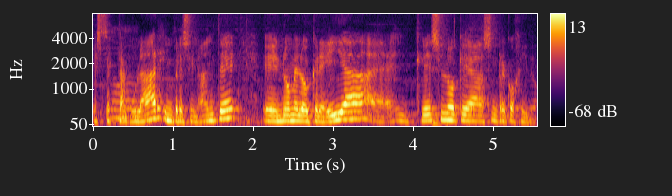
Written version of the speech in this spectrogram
Espectacular, impresionante, eh, no me lo creía, eh, ¿qué es lo que has recogido?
